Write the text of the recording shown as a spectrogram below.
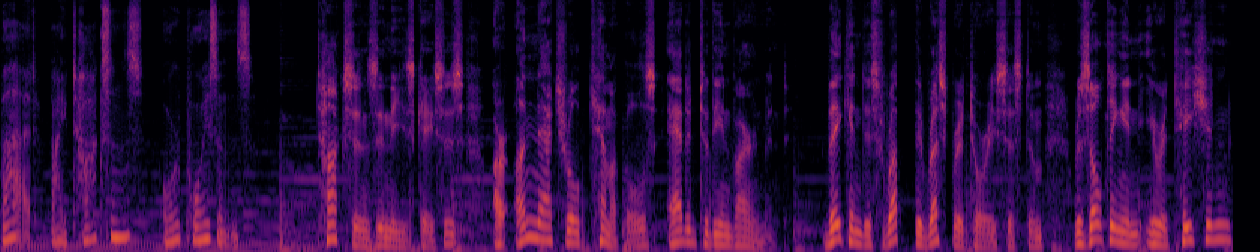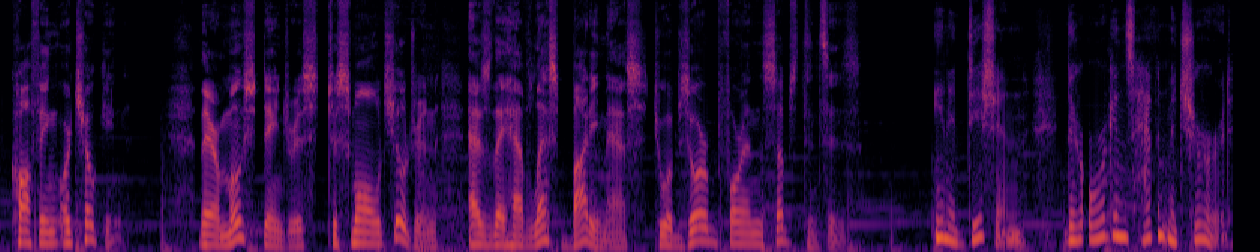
but by toxins or poisons. Toxins in these cases are unnatural chemicals added to the environment. They can disrupt the respiratory system, resulting in irritation, coughing, or choking. They are most dangerous to small children as they have less body mass to absorb foreign substances. In addition, their organs haven't matured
